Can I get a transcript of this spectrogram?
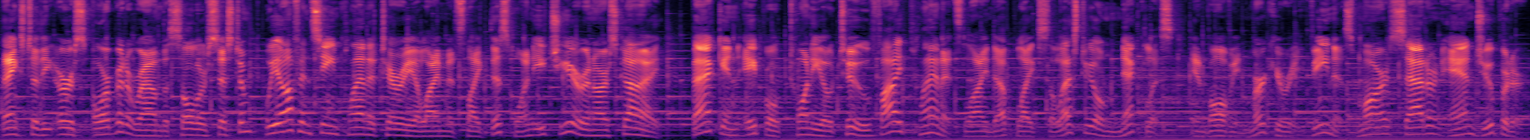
Thanks to the Earth's orbit around the solar system, we often see planetary alignments like this one each year in our sky. Back in April 2002, five planets lined up like celestial necklace involving Mercury, Venus, Mars, Saturn, and Jupiter.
